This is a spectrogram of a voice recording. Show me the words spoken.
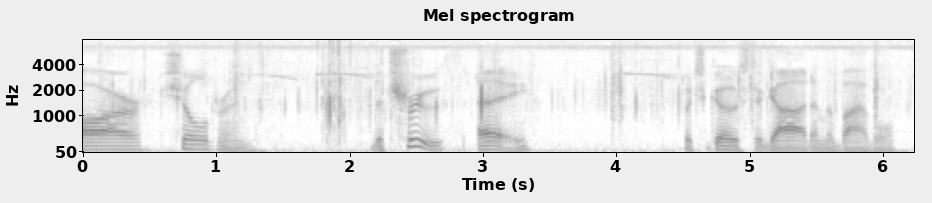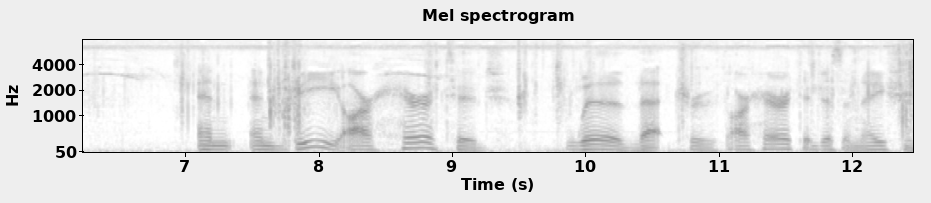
our children the truth, A, which goes to God and the Bible, and and B, our heritage with that truth, our heritage as a nation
